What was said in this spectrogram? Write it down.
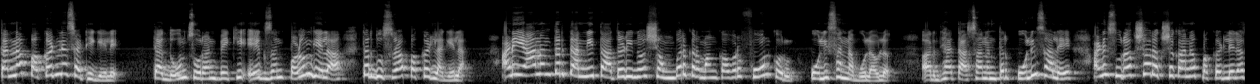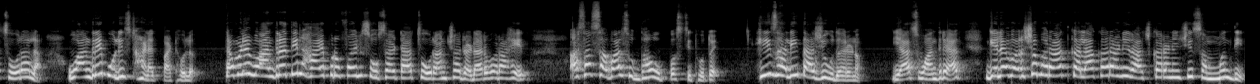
त्यांना पकडण्यासाठी गेले. त्या दोन चोरांपैकी एक जण पळून गेला तर दुसरा पकडला गेला. आणि यानंतर त्यांनी तातडीनं शंभर क्रमांकावर फोन करून पोलिसांना बोलावलं. अर्ध्या तासानंतर पोलीस आले आणि सुरक्षा रक्षकानं पकडलेल्या चोराला वांद्रे पोलीस ठाण्यात पाठवलं. त्यामुळे वांद्र्यातील हाय प्रोफाईल सोसायट्या चोरांच्या रडारवर आहेत असा सवाल सुद्धा उपस्थित होतोय. ही झाली ताजी उदाहरणं. याच वांद्र्यात गेल्या वर्षभरात कलाकार आणि राजकारण्यांशी संबंधित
